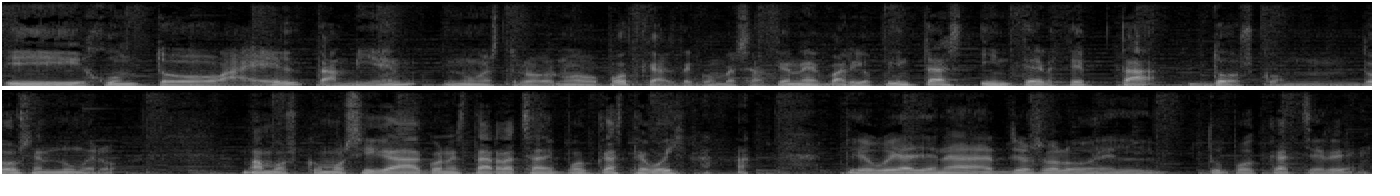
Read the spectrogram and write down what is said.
Y junto a él también nuestro nuevo podcast de conversaciones variopintas Intercepta 2, con 2 en número. Vamos, como siga con esta racha de podcast, te voy a, te voy a llenar yo solo el, tu podcatcher, ¿eh?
